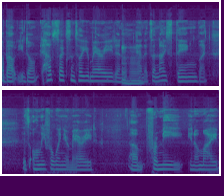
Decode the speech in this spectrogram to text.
about you don't have sex until you're married and, mm-hmm. and it's a nice thing, but it's only for when you're married um, for me, you know, my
